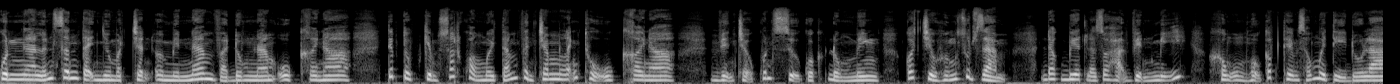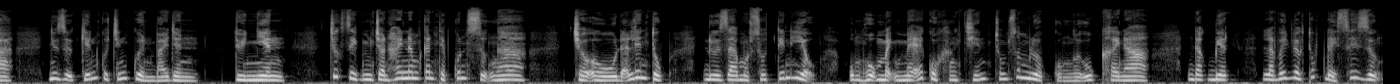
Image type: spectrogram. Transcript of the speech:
Quân Nga lấn sân tại nhiều mặt trận ở miền Nam và Đông Nam Ukraine, tiếp tục kiểm soát khoảng 18% lãnh thổ Ukraine. Viện trợ quân sự của các đồng minh có chiều hướng sụt giảm, đặc biệt là do Hạ viện Mỹ không ủng hộ cấp thêm 60 tỷ đô la như dự kiến của chính quyền Biden. Tuy nhiên, trước dịp tròn 2 năm can thiệp quân sự Nga, châu Âu đã liên tục đưa ra một số tín hiệu ủng hộ mạnh mẽ cuộc kháng chiến chống xâm lược của người Ukraine, đặc biệt là với việc thúc đẩy xây dựng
